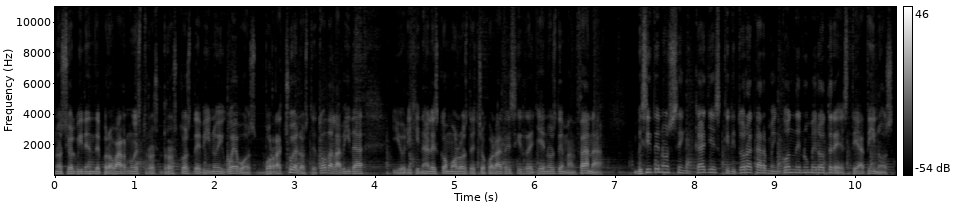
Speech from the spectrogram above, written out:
No se olviden de probar nuestros roscos de vino y huevos, borrachuelos de toda la vida y originales como los de chocolates y rellenos de manzana. Visítenos en calle Escritora Carmen Conde número 3, Teatinos.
